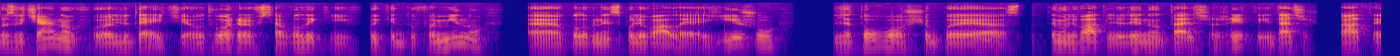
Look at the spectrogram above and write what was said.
звичайно, в людей утворювався великий викид дофаміну, е, коли вони сполювали їжу для того, щоб стимулювати людину далі жити і далі шукати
